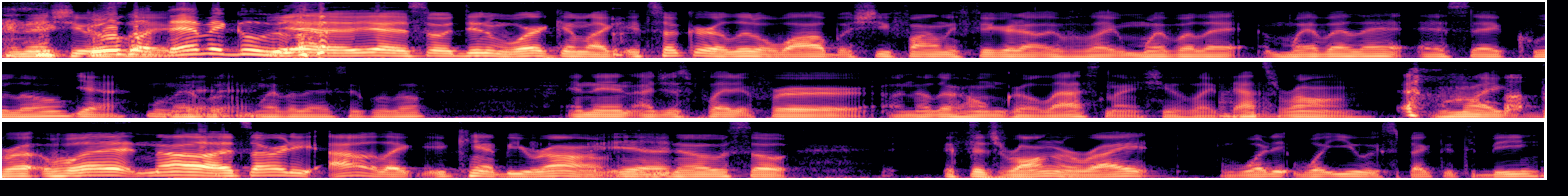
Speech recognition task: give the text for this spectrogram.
And then she was Google, like, damn it, Google. yeah, yeah. So it didn't work, and like it took her a little while, but she finally figured out it was like muévele, muévele ese culo. Yeah. Move that Mueve- ass. muévele ese culo. And then I just played it for another homegirl last night. She was like, "That's Uh-huh. wrong." I'm like, "Bro, what? No, it's already out. Like it can't be wrong." Yeah. You know. So if it's wrong or right, what it what you expect it to be,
